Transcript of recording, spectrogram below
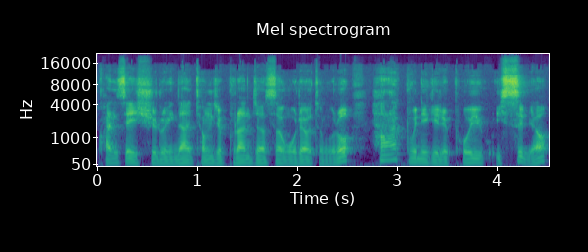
관세 이슈로 인한 경제 불안전성 우려 등으로 하락 분위기를 보이고 있으며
